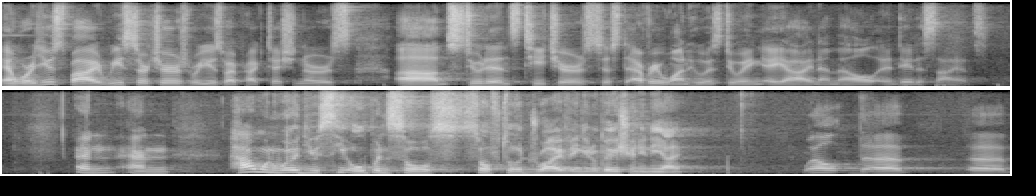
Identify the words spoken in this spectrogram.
And we're used by researchers, we're used by practitioners, um, students, teachers, just everyone who is doing AI and ML and data science. And, and how and where do you see open source software driving innovation in AI? Well, the, the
